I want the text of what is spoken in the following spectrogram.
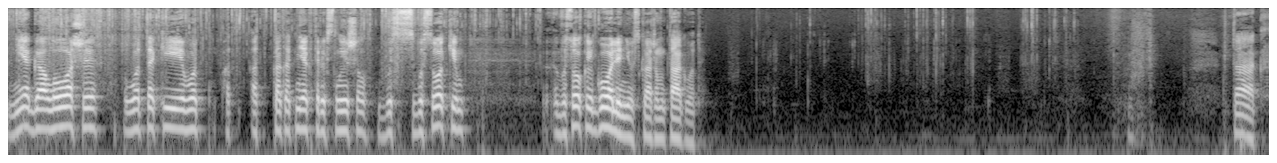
Не галоши. Вот такие вот от, от, как от некоторых слышал, с высоким, высокой голенью, скажем так вот. Так.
